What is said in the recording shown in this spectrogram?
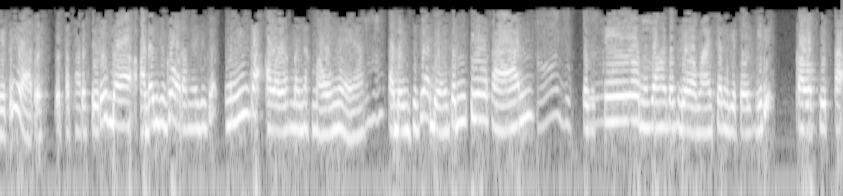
itu ya harus tetap harus dirubah. Kadang juga orangnya juga meningkat kalau yang banyak maunya ya. Mhm. kadang juga ada yang centil kan? Oh, gitu. centil misalnya atau segala macam gitu. Jadi kalau kita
